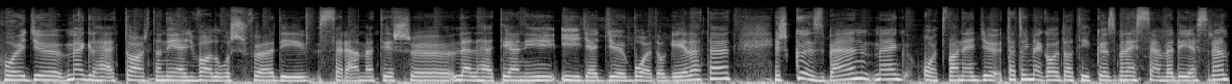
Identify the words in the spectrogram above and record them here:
hogy meg lehet tartani egy valós földi szerelmet, és le lehet élni így egy boldog életet, és közben meg ott van egy, tehát hogy megadatik közben egy szenvedélyes szerelem,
